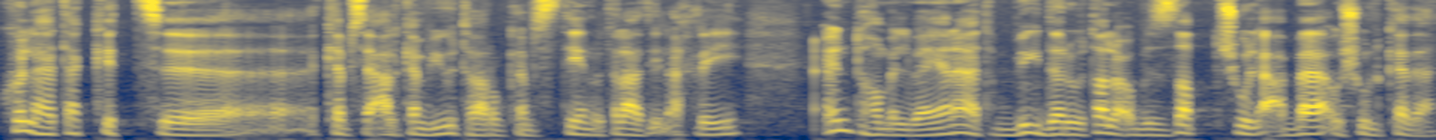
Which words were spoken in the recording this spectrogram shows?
كلها تكت آه، كبسة على الكمبيوتر وكبستين وثلاثة إلى آخره. عندهم البيانات بيقدروا يطلعوا بالضبط شو الأعباء وشو الكذا.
